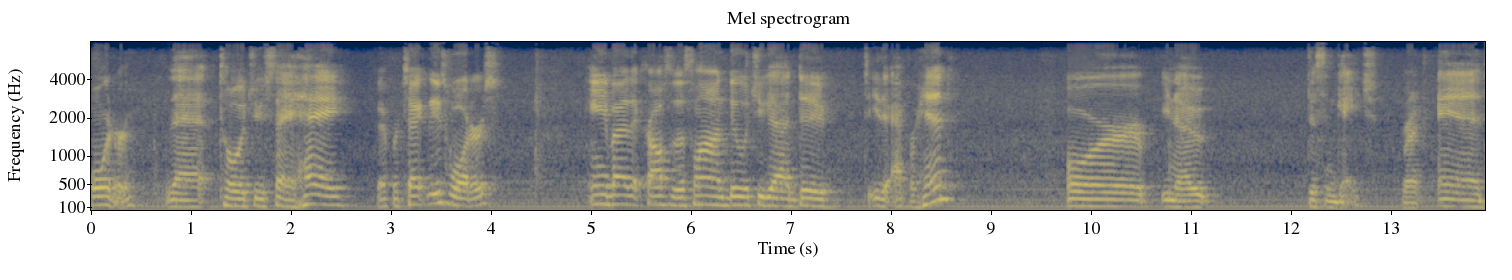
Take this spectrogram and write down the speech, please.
order that told you, say, hey, gotta protect these waters. Anybody that crosses this line, do what you gotta do to either apprehend or, you know, disengage. Right. And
